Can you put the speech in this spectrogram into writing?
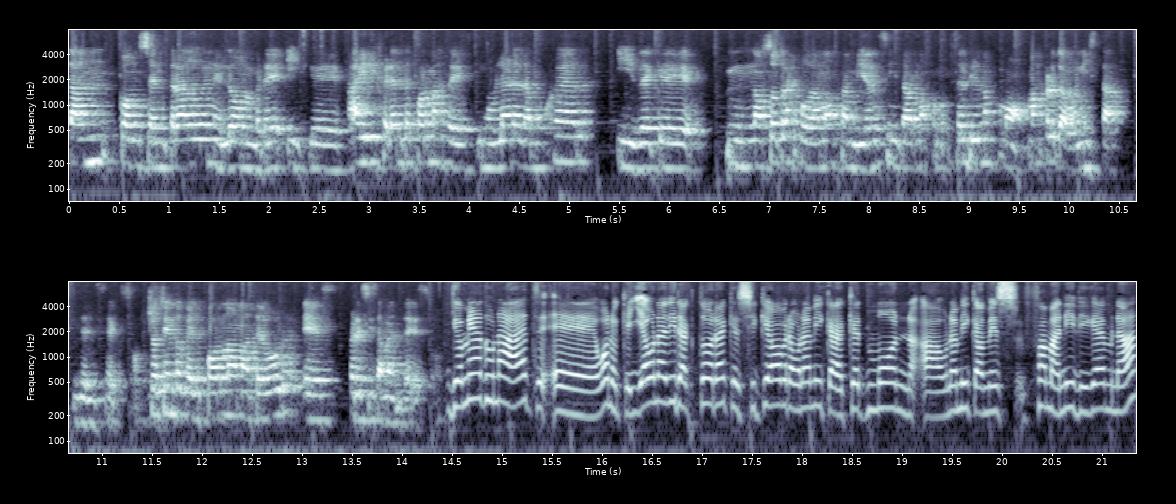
tan concentrado en el hombre y que hay diferentes formas de estimular a la mujer y de que nosotras podamos también sentirnos como, sentirnos como más protagonistas del sexo. Yo siento que el porno amateur es precisamente eso. Jo m'he adonat eh, bueno, que hi ha una directora que sí que obre una mica aquest món a una mica més femení, diguem-ne,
